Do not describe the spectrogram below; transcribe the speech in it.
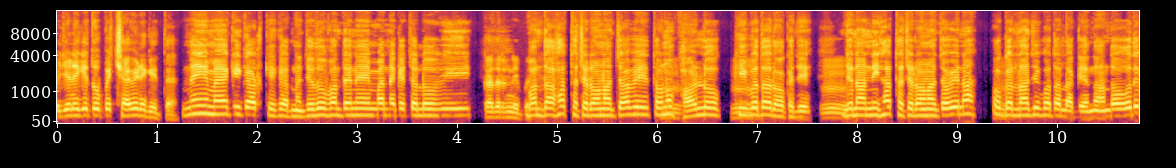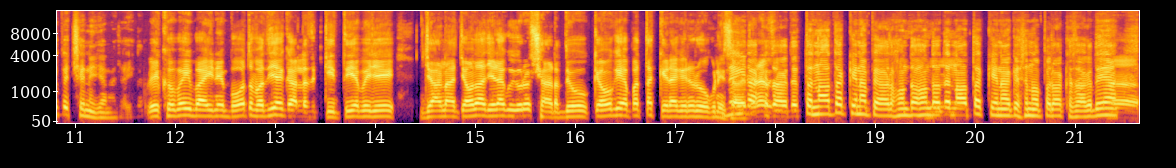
ਵੀ ਜਾਣੀ ਕਿ ਤੂੰ ਪਿੱਛਾ ਵੀ ਨਹੀਂ ਕੀਤਾ। ਨਹੀਂ ਮੈਂ ਕੀ ਕਰਕੇ ਕਰਨਾ? ਜਦੋਂ ਬੰਦੇ ਨੇ ਮੰਨ ਕੇ ਚੱਲੋ ਵੀ ਕਦਰ ਨਹੀਂ ਪਈ। ਬੰਦਾ ਹੱਥ ਚੜਾਉਣਾ ਚਾਹਵੇ ਤਾਂ ਉਹਨੂੰ ਹੂੰ। ਫੜ ਲਓ ਕੀ ਹੂੰ। ਪਤਾ ਰੁਕ ਲੱਗ ਜੇ। ਜਨਾਨੀ ਹੱਥ ਚਲਾਉਣਾ ਚਾਹਵੇ ਨਾ ਉਹ। ਗੱਲਾਂ 'ਚ ਹੀ ਪਤਾ ਲੱਗ ਜਾਂਦਾ ਹੁੰਦਾ ਉਹਦੇ ਪਿੱਛੇ ਨਹੀਂ ਜਾਣਾ ਚਾਹੀਦਾ। ਵੇਖੋ ਬਈ ਬਾਈ ਨੇ ਬਹੁਤ ਵਧੀਆ ਗੱਲ ਕੀਤੀ ਹੈ ਵੀ ਜੇ ਜਾਣਾ ਚਾਹੁੰਦਾ ਜਿਹੜਾ ਕੋਈ ਉਹਨੂੰ ਛੱਡ ਦਿਓ ਕਿਉਂਕਿ ਆਪਾਂ ਧੱਕੇ ਨਾਲ ਕਿਸੇ ਨੂੰ ਰੋਕ ਨਹੀਂ ਨਹੀਂ ਸਕਦੇ ਰੱਖ ਸਕਦੇ ਤੇ ਨਾ ਧੱਕੇ ਨਾਲ ਪਿਆਰ ਹੁੰਦਾ ਹੁੰਦਾ ਤੇ ਨਾ ਧੱਕੇ ਨਾਲ ਕਿਸੇ ਨੂੰ ਆਪਾਂ ਰੱਖ ਸਕਦੇ ਆ ਹਾਂ,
